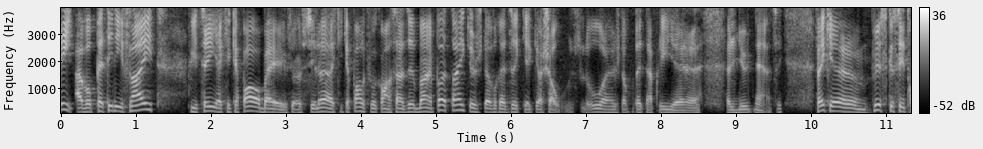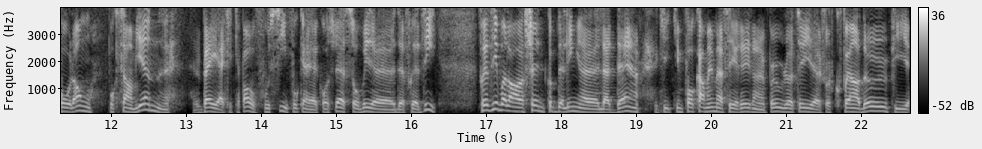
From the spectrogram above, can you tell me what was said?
elle va péter les fenêtres. Puis, tu sais, à quelque part, ben, c'est là, à quelque part, qu'il va commencer à dire, ben, peut-être que je devrais dire quelque chose. Là, euh, je devrais peut-être appeler le lieutenant, tu. Fait que, puisque c'est trop long pour qu'il s'en vienne, ben, à quelque part, aussi, il faut qu'elle continue à se sauver de Freddy. Freddy va lâcher une coupe de ligne là-dedans qui, me font quand même assez rire un peu. Là, je vais te couper en deux, puis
